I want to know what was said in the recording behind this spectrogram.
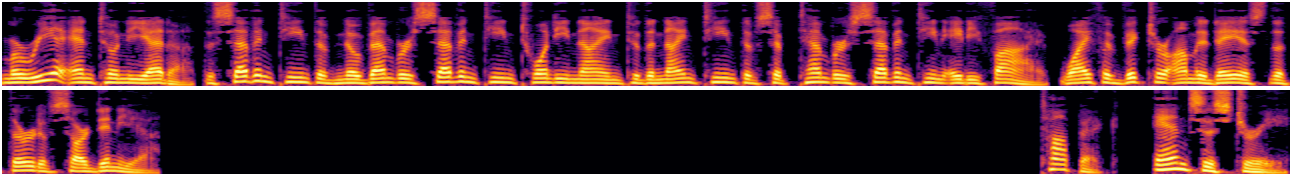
Maria Antonietta, the 17th of November 1729 to the 19th of September 1785, wife of Victor Amadeus III of Sardinia. Topic: Ancestry.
